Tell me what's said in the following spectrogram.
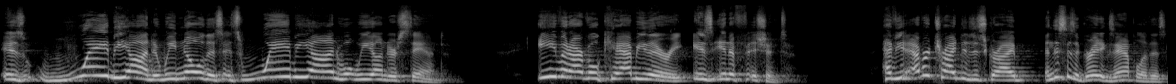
is way beyond, and we know this, it's way beyond what we understand. Even our vocabulary is inefficient. Have you ever tried to describe, and this is a great example of this,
